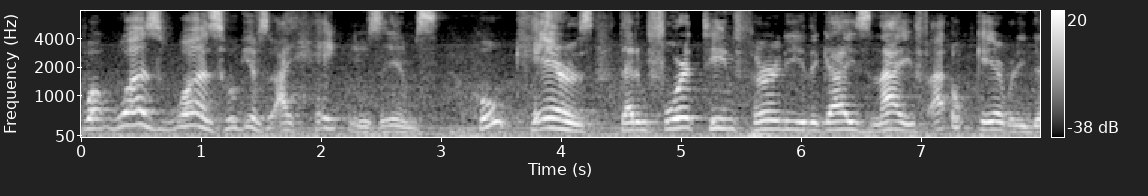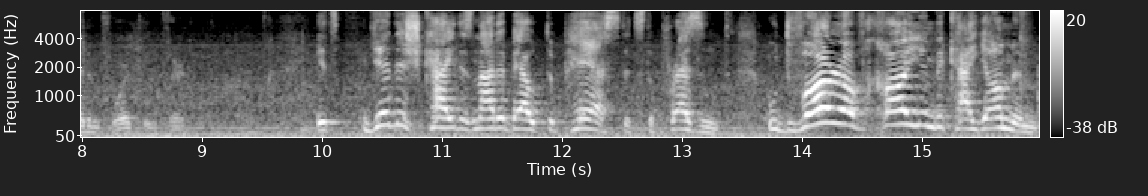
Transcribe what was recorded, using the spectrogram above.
What was, was. Who gives? I hate museums. Who cares that in 1430 the guy's knife, I don't care what he did in 1430. It's Yiddishkeit is not about the past; it's the present. Udvarav chayim v'kayamim.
